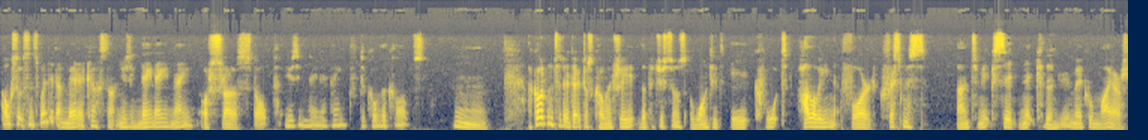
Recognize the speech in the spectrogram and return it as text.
Also, since when did America start using 999, or rather stop using 999 to call the cops? Hmm. According to the director's commentary, the producers wanted a quote Halloween for Christmas and to make Saint Nick the new Michael Myers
